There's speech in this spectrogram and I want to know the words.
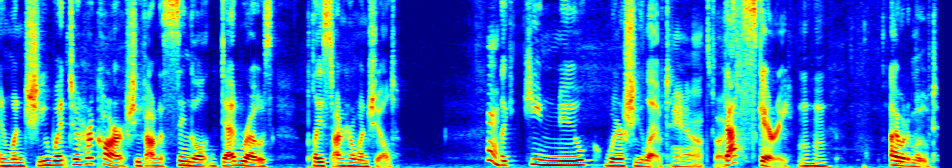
and when she went to her car, she found a single dead rose placed on her windshield. Hmm. Like, he knew where she lived. Yeah. That's fucked. That's scary. Mm-hmm. I would have moved.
